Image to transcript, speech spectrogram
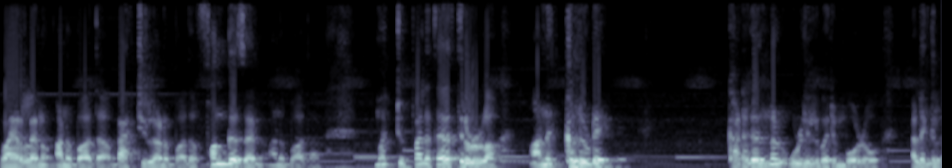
വൈറൽ അണുബാധ ബാക്ടീരിയൽ അണുബാധ ഫംഗസ് അണുബാധ മറ്റു പലതരത്തിലുള്ള അണുക്കളുടെ ഘടകങ്ങൾ ഉള്ളിൽ വരുമ്പോഴോ അല്ലെങ്കിൽ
